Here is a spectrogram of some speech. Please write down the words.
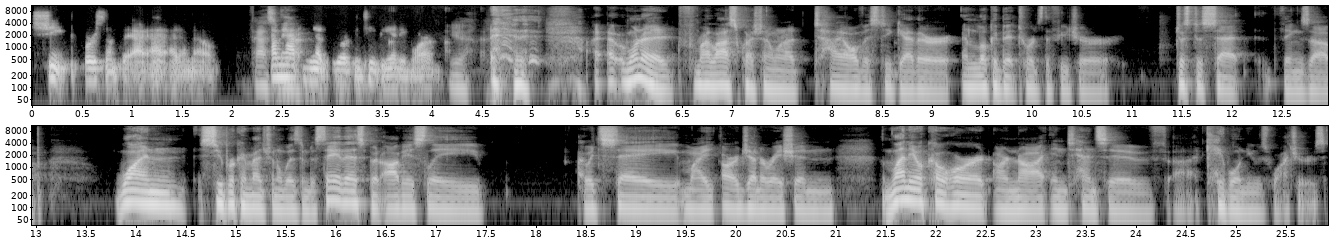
sheep or something. I I, I don't know. I'm happy not to work in TV anymore. Yeah. I, I want to, for my last question, I want to tie all this together and look a bit towards the future just to set things up. One, super conventional wisdom to say this, but obviously, I would say my our generation, the millennial cohort, are not intensive uh, cable news watchers.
